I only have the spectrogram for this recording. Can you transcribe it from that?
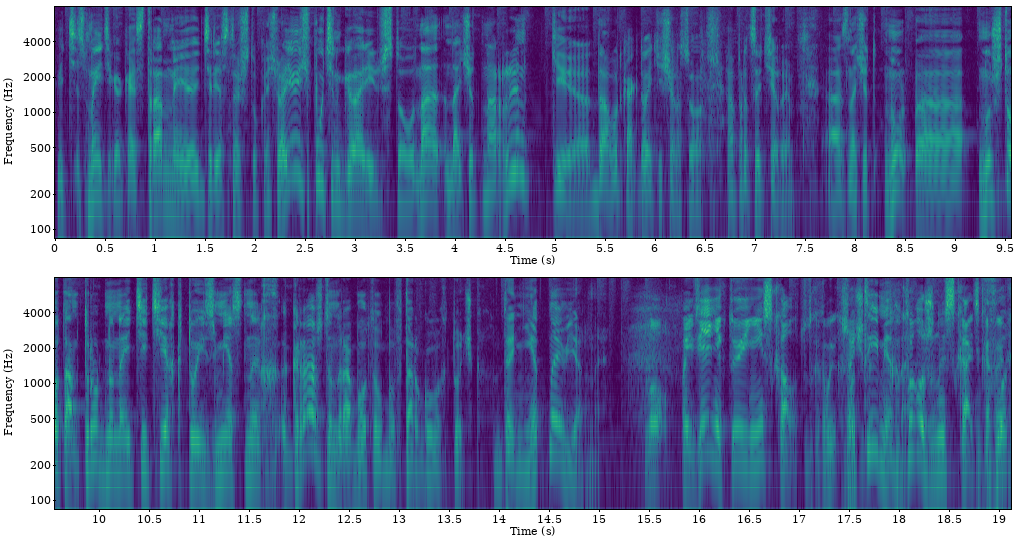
Ведь смотрите, какая странная интересная штука. Значит, Владимир Владимирович Путин говорит, что у нас, значит, на рынке, да, вот как, давайте еще раз его а, процитируем. А, значит, ну, а, ну что там, трудно найти тех, кто из местных граждан работал бы в торговых точках? Да нет, наверное. Но, по идее, никто и не искал. Тут как бы, значит, именно. Кто должен искать? Как Вот.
